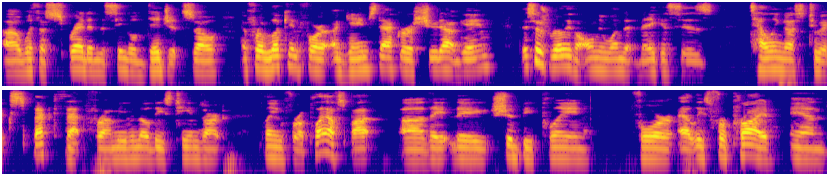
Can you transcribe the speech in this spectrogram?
uh, with a spread in the single digits. So if we're looking for a game stack or a shootout game, this is really the only one that Vegas is telling us to expect that from, even though these teams aren't playing for a playoff spot. Uh, they they should be playing for at least for pride and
